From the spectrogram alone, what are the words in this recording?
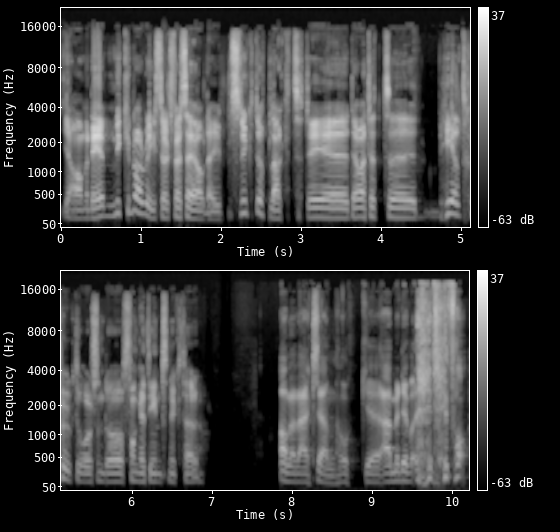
Ja, men det är mycket bra research för att säga av dig. Snyggt upplagt. Det, det har varit ett eh, helt sjukt år som du har fångat in snyggt här. Ja men verkligen och äh, men det, var, det, var,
